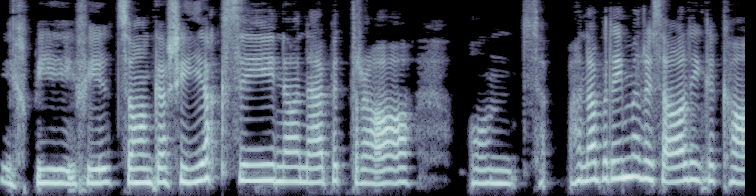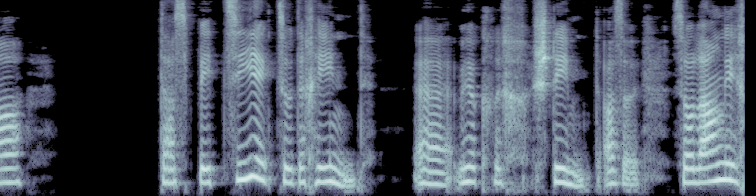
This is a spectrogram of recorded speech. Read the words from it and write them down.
ich bin viel zu engagiert gewesen, noch nebendran und habe aber immer ein Anliegen gehabt, dass Beziehung zu den Kind äh, wirklich stimmt. Also solange ich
